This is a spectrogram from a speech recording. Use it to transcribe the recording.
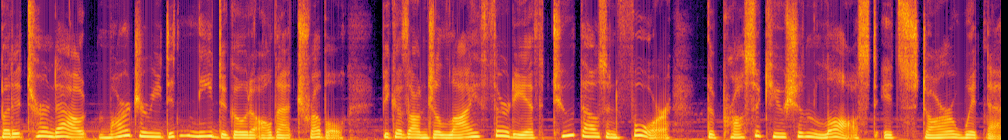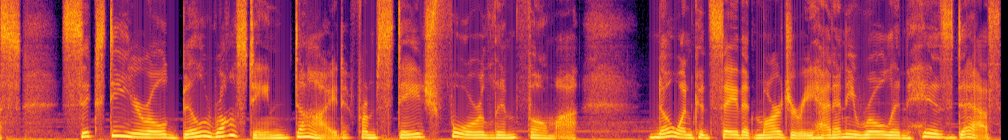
But it turned out Marjorie didn't need to go to all that trouble because on July 30th, 2004, the prosecution lost its star witness. 60 year old Bill Rothstein died from stage 4 lymphoma. No one could say that Marjorie had any role in his death,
